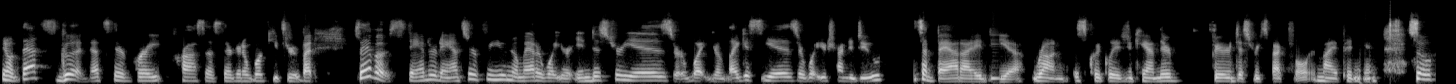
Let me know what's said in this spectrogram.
You know, that's good. That's their great process they're going to work you through. But if they have a standard answer for you, no matter what your industry is or what your legacy is or what you're trying to do, it's a bad idea. Run as quickly as you can. They're very disrespectful, in my opinion. So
